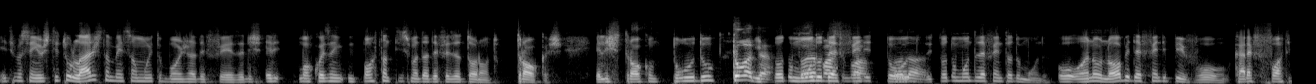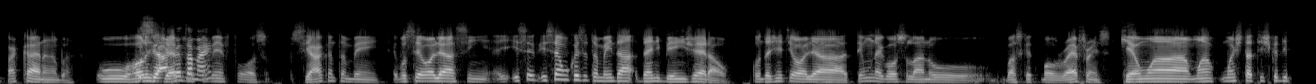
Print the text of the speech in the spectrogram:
E, tipo assim, os titulares também são muito bons na defesa. Eles, ele, uma coisa importantíssima da defesa do Toronto, trocas. Eles trocam tudo Toda, e todo mundo defende todo. Toda. E todo mundo defende todo mundo. O Anunobi defende pivô. O cara é forte pra caramba. O Hollis Jackson também. também é forte. O Siakam também. Você olha assim, isso, isso é uma coisa também da, da NBA em geral quando a gente olha, tem um negócio lá no Basketball Reference, que é uma, uma, uma estatística de,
